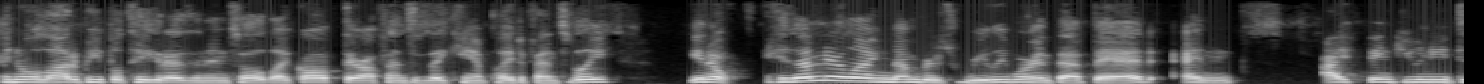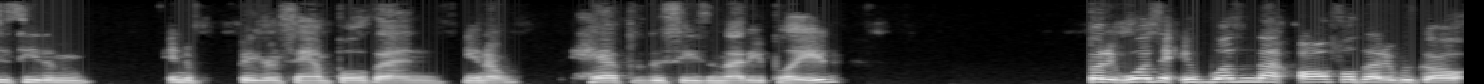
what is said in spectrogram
I know a lot of people take it as an insult, like oh, if they're offensive, they can't play defensively. You know, his underlying numbers really weren't that bad, and I think you need to see them in a bigger sample than you know half of the season that he played. But it wasn't it wasn't that awful that it would go,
